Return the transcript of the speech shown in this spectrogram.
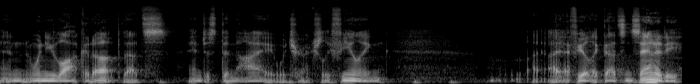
And when you lock it up, that's, and just deny what you're actually feeling, I, I feel like that's insanity.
